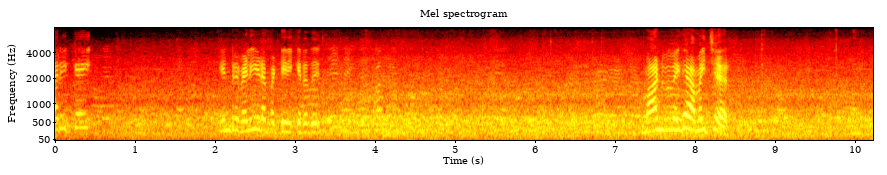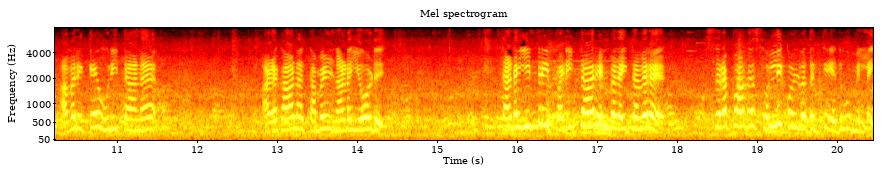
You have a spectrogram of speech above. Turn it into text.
அறிக்கை இன்று வெளியிடப்பட்டிருக்கிறது. மாண்புமிகு அமைச்சர் அவருக்கே உரித்தான அழகான தமிழ் நடையோடு தடையின்றி படித்தார் என்பதை தவிர சிறப்பாக சொல்லிக் கொள்வதற்கு எதுவும் இல்லை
